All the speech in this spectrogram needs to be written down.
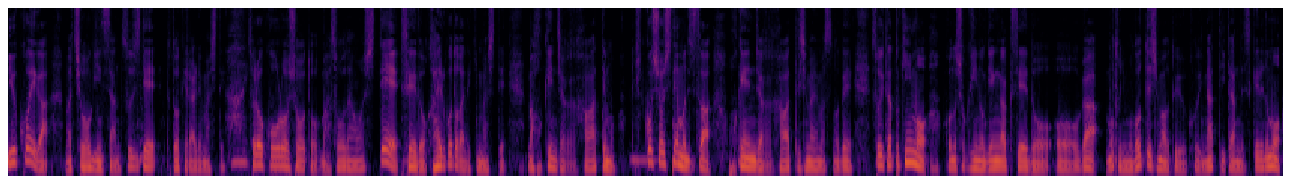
いう声が、まあ、地方議員さん通じて届けられまして、はい、それを厚労省と、まあ、相談をして制度を変えることができまして、まあ、保険者が変わっても引っ越しをしても実は保険者が変わってしまいますのでそういった時にもこの食費の減額制度が元に戻ってしまうということになっていたんですけれども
